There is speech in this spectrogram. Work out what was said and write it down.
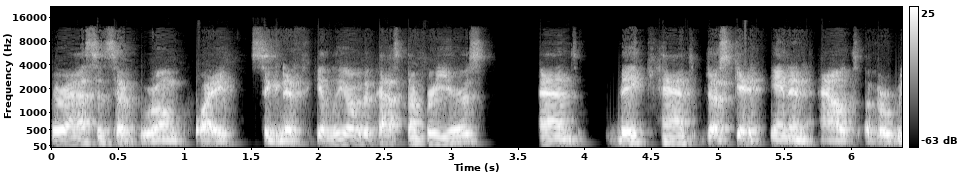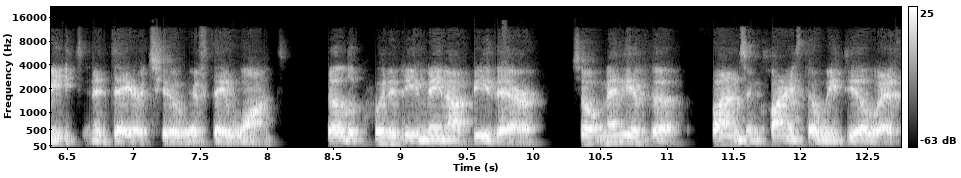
their assets have grown quite significantly over the past number of years. And they can't just get in and out of a REIT in a day or two if they want. The liquidity may not be there. So many of the funds and clients that we deal with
